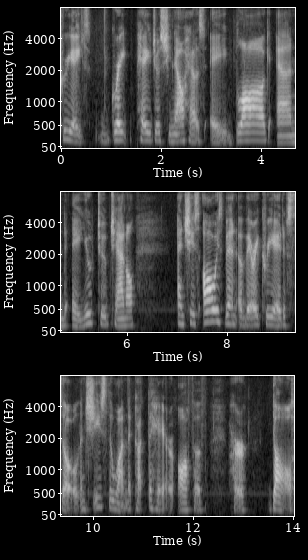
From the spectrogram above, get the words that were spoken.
creates great pages. She now has a blog and a YouTube channel. And she's always been a very creative soul. And she's the one that cut the hair off of her doll,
